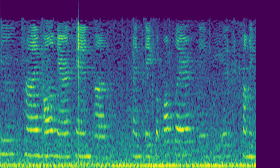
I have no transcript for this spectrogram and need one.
two-time All-American um, Penn State football player, and he is coming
